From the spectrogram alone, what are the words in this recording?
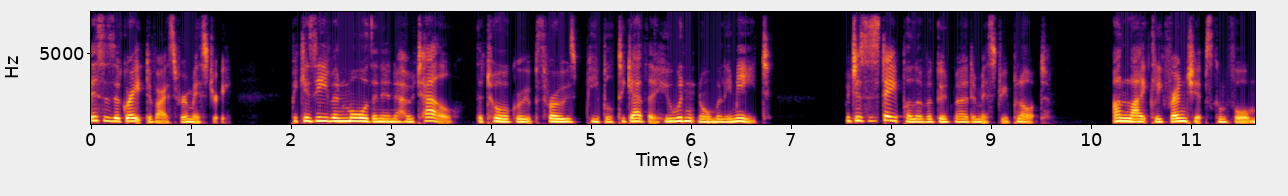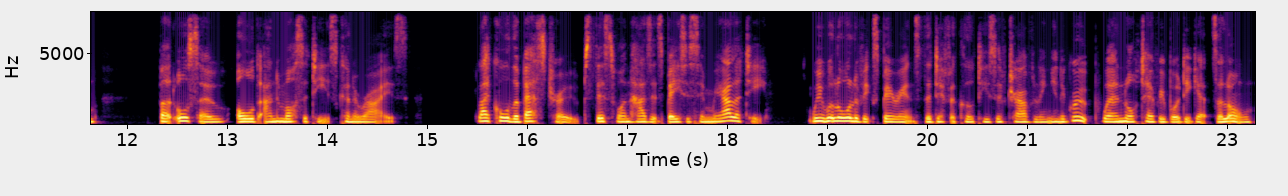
This is a great device for a mystery, because even more than in a hotel, the tour group throws people together who wouldn't normally meet, which is a staple of a good murder mystery plot. Unlikely friendships can form, but also old animosities can arise. Like all the best tropes, this one has its basis in reality. We will all have experienced the difficulties of travelling in a group where not everybody gets along.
